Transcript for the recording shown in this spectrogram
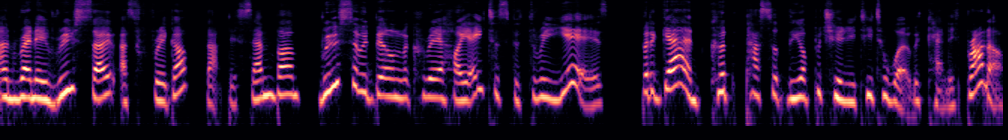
and Rene Russo as Frigga that December. Russo had been on a career hiatus for three years, but again couldn't pass up the opportunity to work with Kenneth Branagh.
